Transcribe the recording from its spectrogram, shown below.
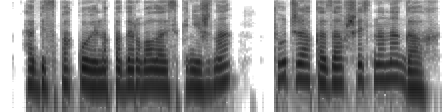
— обеспокоенно подорвалась княжна, тут же оказавшись на ногах.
